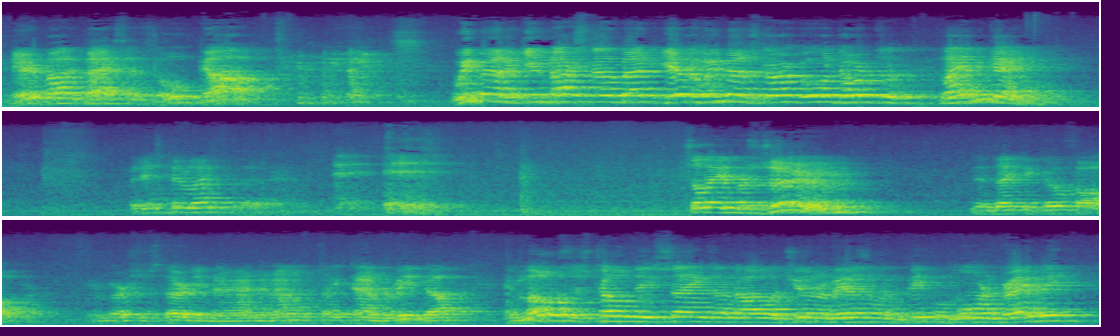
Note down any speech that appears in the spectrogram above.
And everybody back says, oh God, we better get our stuff back together. We better start going towards the land of Canaan. But it's too late for that. so they presumed that they could go forward in verses 39, and I won't take time to read it all. And Moses told these things unto all the children of Israel, and people mourned greatly.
